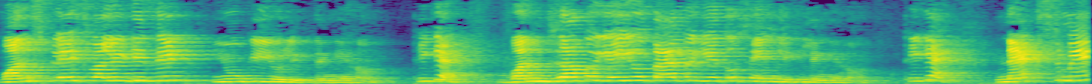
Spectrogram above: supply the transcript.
वंस प्लेस वाली डिजिट यू की यू लिख देंगे हम। ठीक है? वंजा तो यही होता है तो ये तो सेम लिख लेंगे हम। ठीक है? नेक्स्ट में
